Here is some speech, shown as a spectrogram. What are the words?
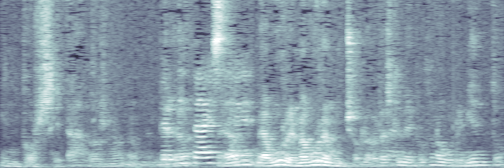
encorsetados, ¿no? Me, pero quizás... me, aburren, me aburre mucho, la verdad es que me produce un aburrimiento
